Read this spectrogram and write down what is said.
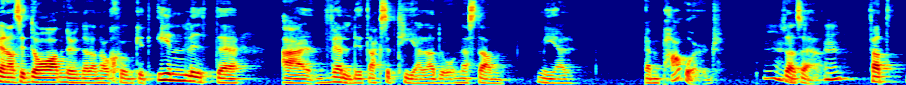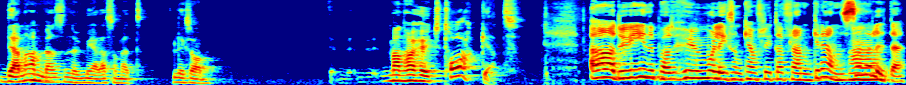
Medan idag nu när den har sjunkit in lite är väldigt accepterad och nästan mer empowered. Mm. Så att säga. Mm. För att den används numera som ett liksom man har höjt taket. Ah, du är inne på att humor liksom kan flytta fram gränserna Mm. lite.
